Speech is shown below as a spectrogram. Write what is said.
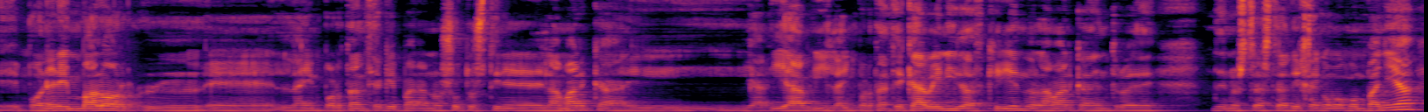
eh, poner en valor eh, la importancia que para nosotros tiene la marca y, la importancia que ha venido adquiriendo la marca dentro de, nuestra estrategia como compañía.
